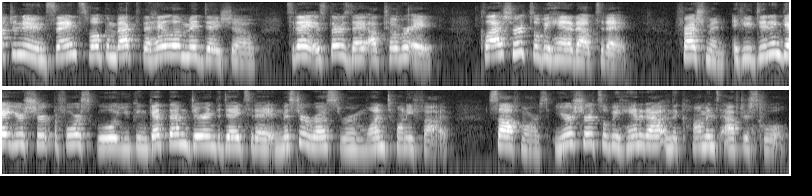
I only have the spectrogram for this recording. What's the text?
Afternoon, Saints. Welcome back to the Halo Midday Show. Today is Thursday, October 8th. Class shirts will be handed out today. Freshmen, if you didn't get your shirt before school, you can get them during the day today in Mr. Rust's room 125. Sophomores, your shirts will be handed out in the commons after school.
